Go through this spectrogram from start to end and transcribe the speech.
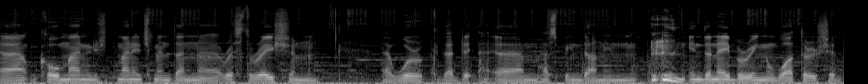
uh, co-management and uh, restoration uh, work that um, has been done in in the neighboring watershed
